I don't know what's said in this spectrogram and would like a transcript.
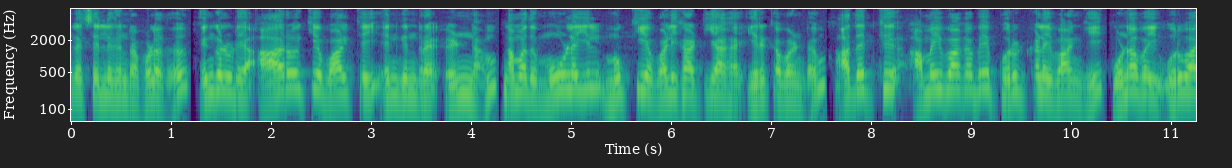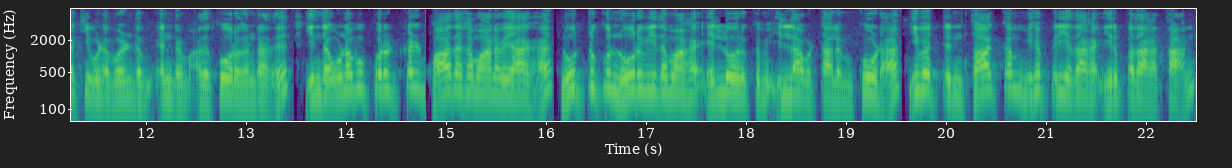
செல்லுகின்ற பொழுது எங்களுடைய ஆரோக்கிய வாழ்க்கை என்கின்ற எண்ணம் நமது மூளையில் முக்கிய வழிகாட்டியாக இருக்க வேண்டும். அதற்கு அமைவாகவே பொருட்களை வாங்கி உணவை உருவாக்கிவிட வேண்டும் என்றும் அது கூறுகின்றது. இந்த உணவுப் பொருட்கள் பாதகமானவையாக நூற்றுக்கு நூறு வீதமாக எல்லோருக்கும் இல்லாவிட்டாலும் கூட இவற்றின் தாக்கம் மிகப்பெரியதாக இருப்பதாகத்தான்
